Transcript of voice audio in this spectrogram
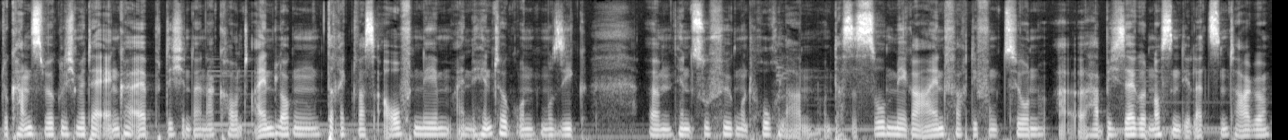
Du kannst wirklich mit der Anchor-App dich in deinen Account einloggen, direkt was aufnehmen, eine Hintergrundmusik ähm, hinzufügen und hochladen. Und das ist so mega einfach. Die Funktion äh, habe ich sehr genossen die letzten Tage.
